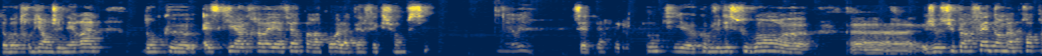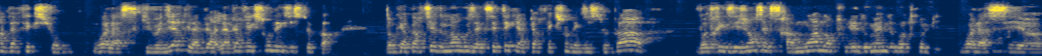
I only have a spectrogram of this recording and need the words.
dans votre vie en général? Donc, euh, est-ce qu'il y a un travail à faire par rapport à la perfection aussi? Eh oui. Cette perfection qui, euh, comme je dis souvent, euh, je suis parfaite dans ma propre imperfection. Voilà, ce qui veut dire que la, perfection n'existe pas. Donc, à partir du moment où vous acceptez que la perfection n'existe pas, votre exigence, elle sera moins dans tous les domaines de votre vie. Voilà, c'est. Euh,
